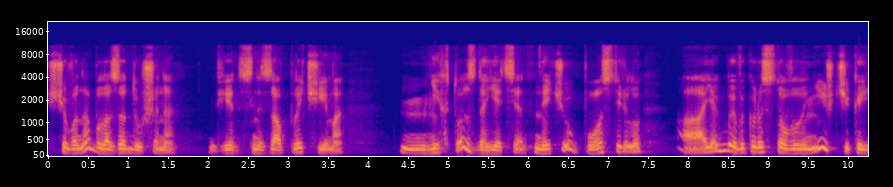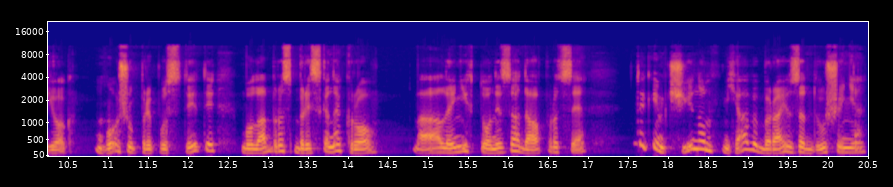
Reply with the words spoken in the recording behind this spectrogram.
що вона була задушена? Він знизав плечима. Ніхто, здається, не чув пострілу, а якби використовували ніж чи кийок, можу припустити, була б розбризкана кров, але ніхто не згадав про це. Таким чином я вибираю задушення.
